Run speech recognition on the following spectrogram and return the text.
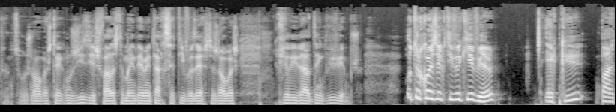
Portanto, são as novas tecnologias e as fadas também devem estar receptivas a estas novas realidades em que vivemos. Outra coisa que tive aqui a ver é que, pá,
